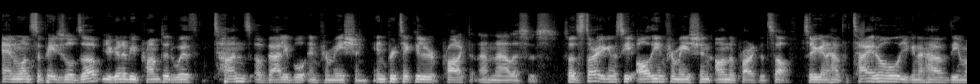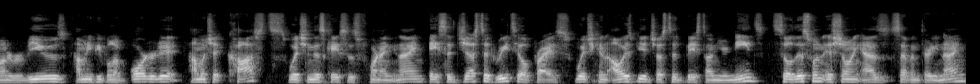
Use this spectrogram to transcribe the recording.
And once the page loads up, you're going to be prompted with tons of valuable information, in particular product analysis. So to start, you're going to see all the information on the product itself. So you're going to have the title, you're going to have the amount of reviews, how many people have ordered it, how much it costs, which in this case is $4.99, a suggested retail price, which can always be adjusted based on your needs. So this one is showing as $7.39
